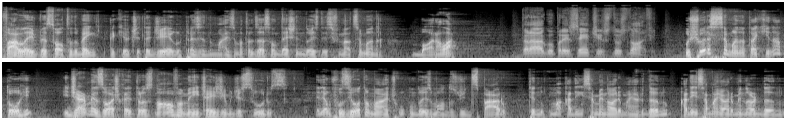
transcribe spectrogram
Fala aí pessoal, tudo bem? Aqui é o Tita Diego, trazendo mais uma atualização Destiny 2 desse final de semana. Bora lá? Trago presentes dos nove. O Shura essa semana tá aqui na torre, e de arma exótica ele trouxe novamente a regime de Surus. Ele é um fuzil automático com dois modos de disparo, tendo uma cadência menor e maior dano, cadência maior e menor dano.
